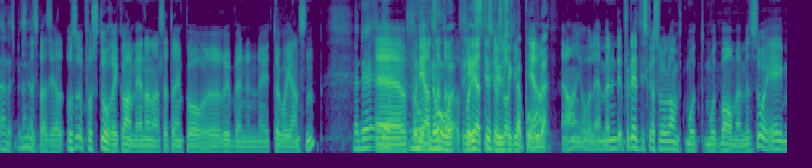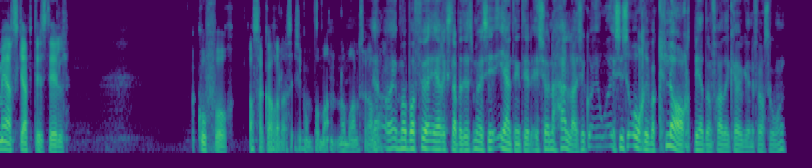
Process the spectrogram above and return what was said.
Den er spesiell. spesiell. Og så forstår jeg hva han mener når han setter inn på eh, Ruben Yttergård Jensen. Men det, det, Eh, fordi nå setter, fordi ristet du sikkert på hodet. Ja, jo vel. det. Men det, fordi at de skal slå langt mot, mot Barmen. Men så er jeg mer skeptisk til hvorfor Assa Karadas ikke kom på banen når Brann skal ha Ja, og jeg må bare Før Erik slipper til, så må jeg si én ting til. Jeg skjønner heller ikke Jeg syns Orry var klart bedre enn Fredrik Haugen i første omgang.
